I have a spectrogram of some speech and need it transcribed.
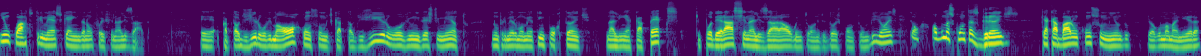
e um quarto trimestre que ainda não foi finalizado. É, o capital de giro, houve maior consumo de capital de giro, houve um investimento, num primeiro momento, importante na linha CAPEX, que poderá sinalizar algo em torno de 2,1 bilhões. Então, algumas contas grandes que acabaram consumindo, de alguma maneira,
